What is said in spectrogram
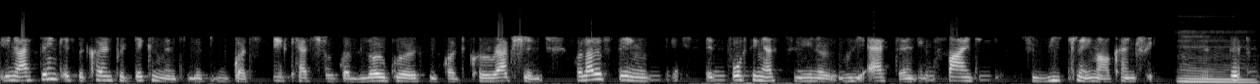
you know, I think it's the current predicament. We've got state cash, we've got low growth, we've got corruption. A lot of things, it's forcing us to, you know, react and you know, find to reclaim our country. Mm.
